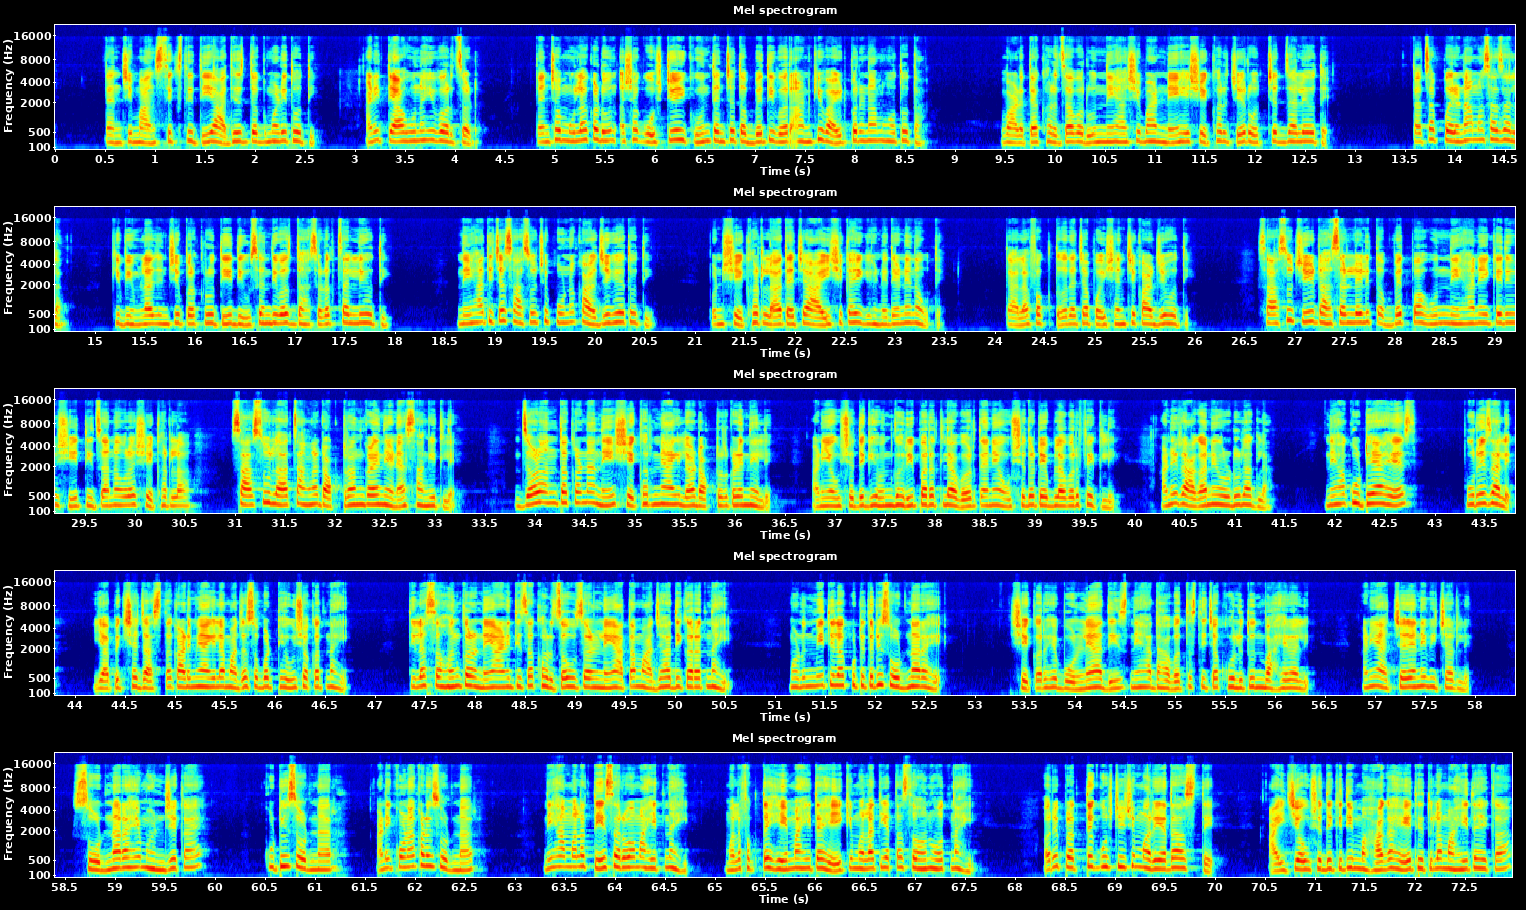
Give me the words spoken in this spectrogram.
त्यांची मानसिक स्थिती आधीच डगमडीत होती आणि त्याहूनही वरचढ त्यांच्या मुलाकडून अशा गोष्टी ऐकून त्यांच्या तब्येतीवर आणखी वाईट परिणाम होत होता. वाढत्या खर्चावरून नेहाशी भांडणे हे शेखरचे रोजचेच झाले होते. त्याचा परिणाम असा झाला की विमलाजींची प्रकृती दिवसेंदिवस ढासळत चालली होती. नेहा तिच्या सासूची पूर्ण काळजी घेत होती पण शेखरला त्याच्या आईशी काही घेणे देणे नव्हते. त्याला फक्त त्याच्या पैशांची काळजी होती. सासूची ढासळलेली तब्येत पाहून नेहाने एके दिवशी तिचा नवरा शेखरला सासूला चांगल्या डॉक्टरांकडे नेण्यास सांगितले. जळ अंतकरणाने शेखरने आईला डॉक्टरकडे नेले आणि औषधे घेऊन घरी परतल्यावर त्याने औषधं टेबलावर फेकली आणि रागाने ओरडू लागला. नेहा कुठे आहेस? पुरे झाले. यापेक्षा जास्त काळ मी आईला माझ्यासोबत ठेवू शकत नाही. तिला सहन करणे आणि तिचा खर्च उचलणे आता माझ्या अधिकारात नाही. म्हणून मी तिला कुठेतरी सोडणार आहे. शेखर हे बोलण्याआधीच नेहा धावतच तिच्या खोलीतून बाहेर आली. आणि आश्चर्याने विचारले सोडणार आहे म्हणजे काय? कुठे सोडणार आणि कोणाकडे सोडणार? नेहा मला ते सर्व माहीत नाही. मला फक्त हे माहीत आहे की मला ती आता सहन होत नाही. अरे प्रत्येक गोष्टीची मर्यादा असते. आईची औषधे किती महाग आहेत हे तुला माहीत आहे का?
